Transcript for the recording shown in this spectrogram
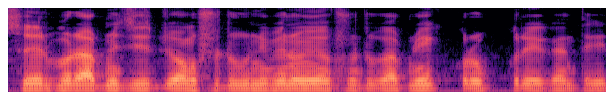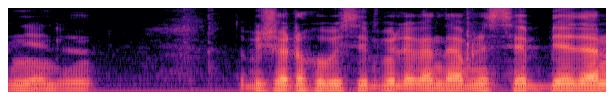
সো এরপর আপনি যে অংশটুকু নেবেন, ওই অংশটুকু আপনি ক্রপ করে এখান থেকে নিয়ে নিলেন। তো বিষয়টা খুবই সিম্পল এখান থেকে আপনি সেভ দিয়ে দেন।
